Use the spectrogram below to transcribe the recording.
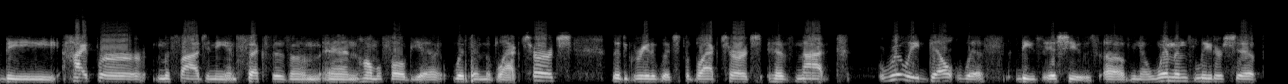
the hyper misogyny and sexism and homophobia within the black church, the degree to which the black church has not really dealt with these issues of, you know, women's leadership,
